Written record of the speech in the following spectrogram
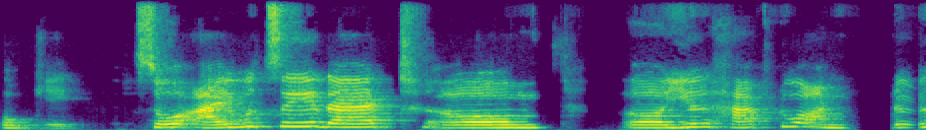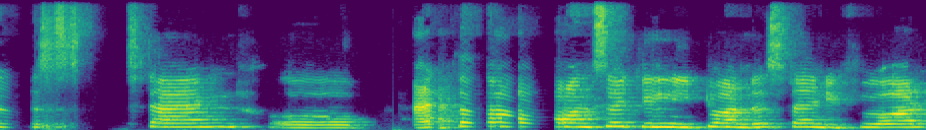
Okay. So I would say that um, uh, you'll have to understand uh, at the onset, you'll need to understand if you are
